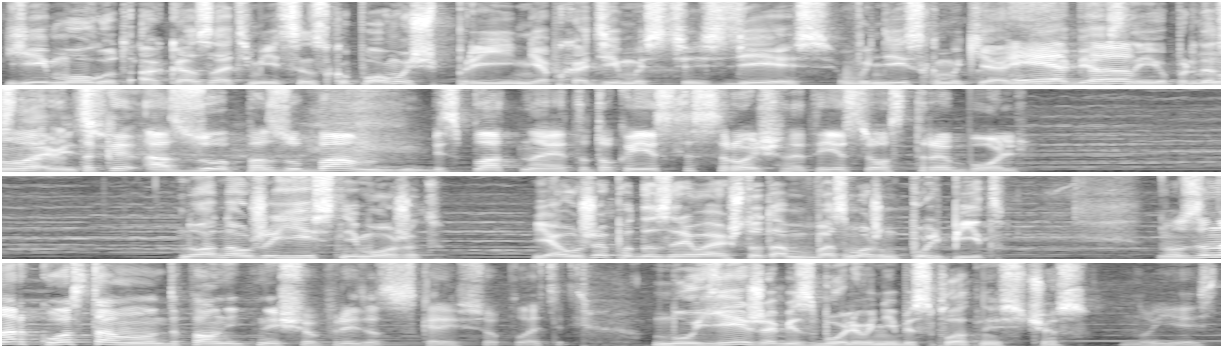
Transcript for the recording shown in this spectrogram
ей могут оказать медицинскую помощь при необходимости здесь, в Индийском океане, Это- обязаны ее предоставить. Ну, так, а зу- по зубам бесплатно, это только если срочно, это если острая боль. Но она уже есть не может. Я уже подозреваю, что там возможен пульпит. Ну, за наркоз там дополнительно еще придется, скорее всего, платить. Ну, ей же обезболивание бесплатное сейчас. Ну, есть.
